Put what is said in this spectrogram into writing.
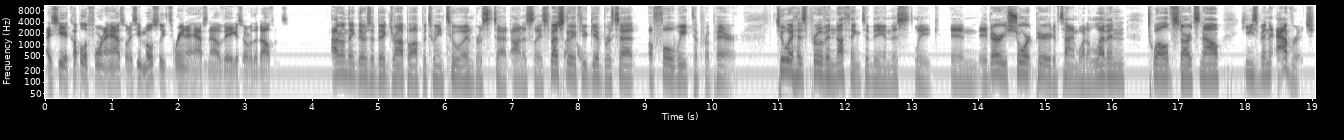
I see a couple of four and a halfs, but I see mostly three and a halfs now, Vegas over the Dolphins. I don't think there's a big drop off between Tua and Brissett, honestly, especially if you give Brissett a full week to prepare. Tua has proven nothing to me in this league in a very short period of time. What, 11, 12 starts now? He's been average,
